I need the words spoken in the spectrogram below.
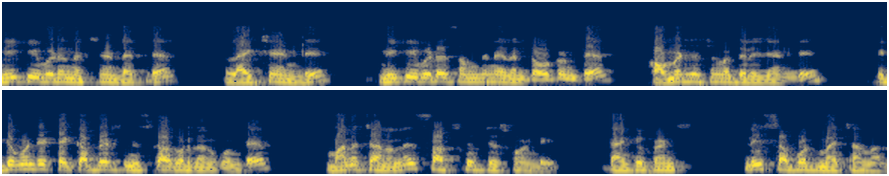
మీకు ఈ వీడియో నచ్చినట్టయితే లైక్ చేయండి. మీకు ఈ వీడియో సంబంధించిన ఏదైనా డౌట్ ఉంటే కామెంట్ సెక్షన్లో తెలియజేయండి. ఇటువంటి టెక్ అప్డేట్స్ మిస్ కాకూడదు అనుకుంటే మన ఛానల్ని సబ్స్క్రైబ్ చేసుకోండి. Thank you friends please support my channel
